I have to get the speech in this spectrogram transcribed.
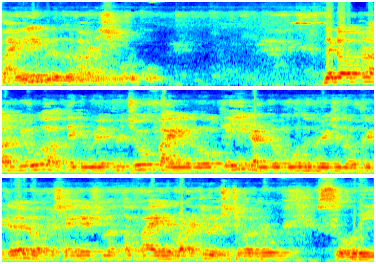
ഫയലെങ്കിലും ഒന്ന് കാണിച്ചു കൊടുക്കൂ. ഇത് ഡോക്ടർ അറിഞ്ഞു അകത്തേക്ക് വിളിപ്പിച്ചു ഫയൽ നോക്കി രണ്ടു മൂന്ന് പേജ് നോക്കിയിട്ട് ഡോക്ടർ ശൈലേഷ് മെത്ത ഫയൽ മടക്കി വെച്ചിട്ട് പറഞ്ഞു സോറി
